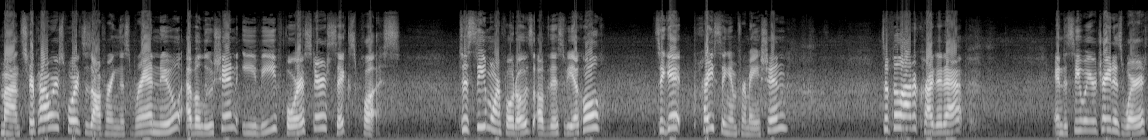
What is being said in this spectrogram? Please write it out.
Monster Power Sports is offering this brand new Evolution EV Forester 6 Plus. To see more photos of this vehicle, to get pricing information, to fill out a credit app, and to see what your trade is worth,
